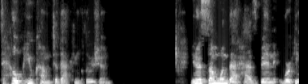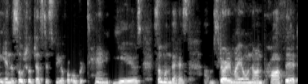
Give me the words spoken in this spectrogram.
to help you come to that conclusion you know, someone that has been working in the social justice field for over 10 years, someone that has um, started my own nonprofit,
